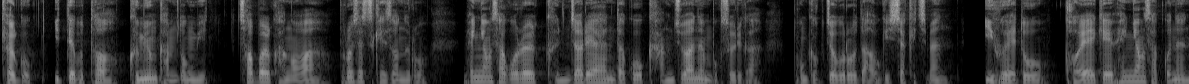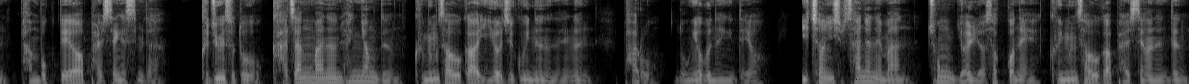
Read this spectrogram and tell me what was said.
결국 이때부터 금융 감독 및 처벌 강화와 프로세스 개선으로 횡령 사고를 근절해야 한다고 강조하는 목소리가 본격적으로 나오기 시작했지만 이후에도 거액의 횡령 사건은 반복되어 발생했습니다. 그 중에서도 가장 많은 횡령 등 금융사고가 이어지고 있는 은행은 바로 농협은행인데요. 2024년에만 총 16건의 금융사고가 발생하는 등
